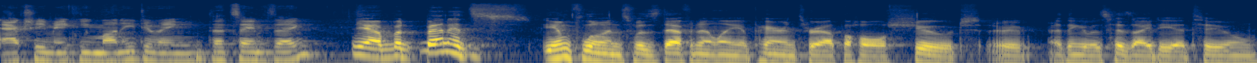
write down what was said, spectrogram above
actually making money doing that same thing. Yeah, but Bennett's influence was definitely apparent throughout the whole shoot. Uh, I think it was his idea to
